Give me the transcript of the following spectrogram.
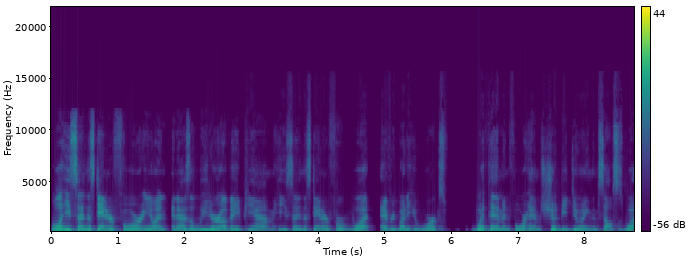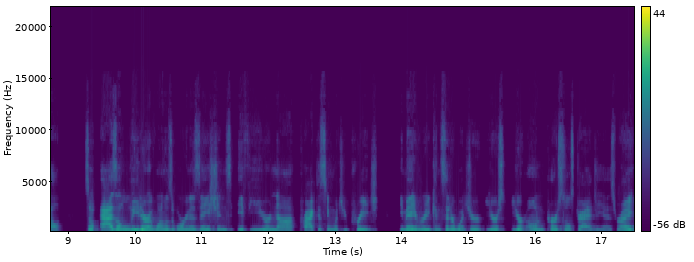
Well, he's setting the standard for, you know, and, and as a leader of APM, he's setting the standard for what everybody who works with him and for him should be doing themselves as well. So, as a leader of one of those organizations, if you're not practicing what you preach, you may reconsider what your your your own personal strategy is, right?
